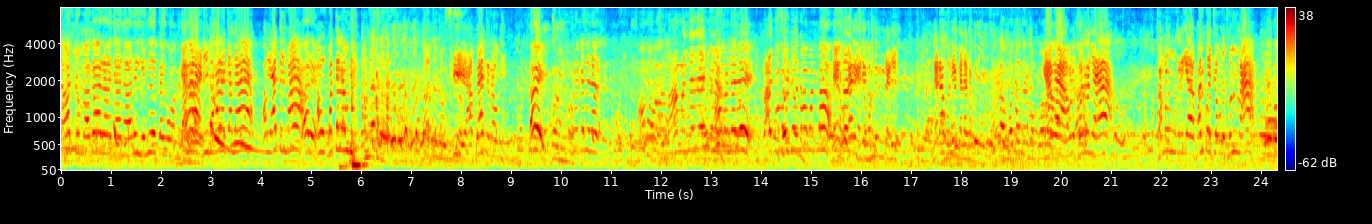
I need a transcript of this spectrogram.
நாட்டு மகாராஜா நானு என்னைய கை நீ மகாராஜாங்க. அவன் யார் தெரியுமா? அவன் கொத்த ரவுடி. பேட்ட ரவுடி. ஆமா மாமன்னரே காத்து சவுண்டு வந்து- மாமன்னா ஏய், உட்காரு, டேய், கம்முனு இருடா, டேய். என்னடா ஒரே கல்யாணம் ஏங்க, அவனை சொல்றேங்க சம்பளம் கொடுக்குறீங்க. பருப்பாச்சு அவனை சொல்லுவா போ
